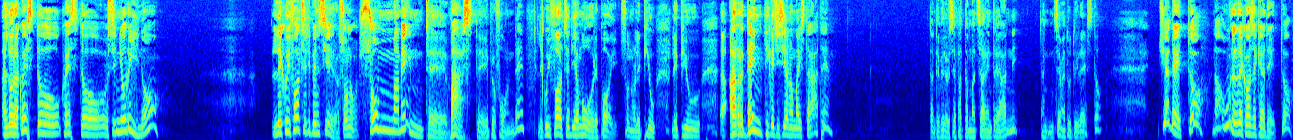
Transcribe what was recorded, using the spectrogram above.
Allora questo, questo signorino le cui forze di pensiero sono sommamente vaste e profonde, le cui forze di amore poi sono le più, le più eh, ardenti che ci siano mai state, tant'è vero che si è fatto ammazzare in tre anni, insieme a tutto il resto, ci ha detto, no, una delle cose che ha detto,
